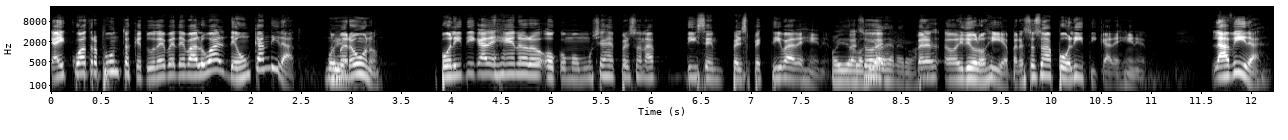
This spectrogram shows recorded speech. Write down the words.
hay cuatro puntos que tú debes de evaluar de un candidato. Muy Número uno, política de género o como muchas personas dicen, perspectiva de género. O ideología de género, pero- o ideología, pero eso es una política de género. La vida,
